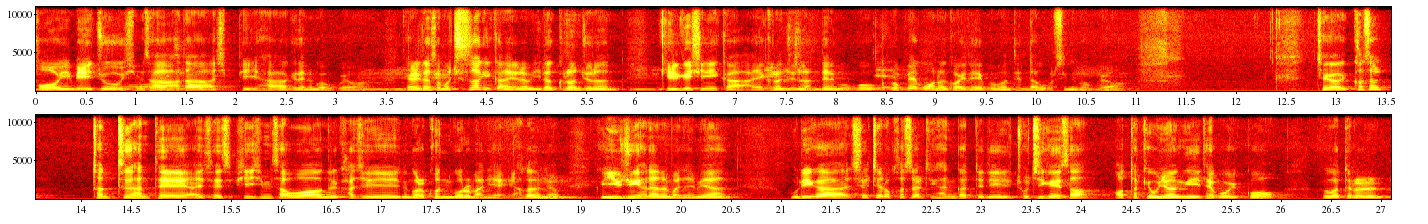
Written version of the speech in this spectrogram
거의 매주 심사하다시피 하게 되는 거고요. 음. 예를 들어서 뭐 추석이 있거나 이런 이런 그런 주는 음. 길게 쉬니까 아예 네, 그런 주는 안 되는 거고 예. 그거 빼고는 거의 대부분 된다고 볼 수 있는 거고요. 제가 컨설턴트한테 ISSP 심사원을 가지는 걸 권고를 많이 하거든요. 음. 그 이유 중에 하나는 뭐냐면 우리가 실제로 컨설팅 한 것들이 조직에서 어떻게 운영이 되고 있고 그것들을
